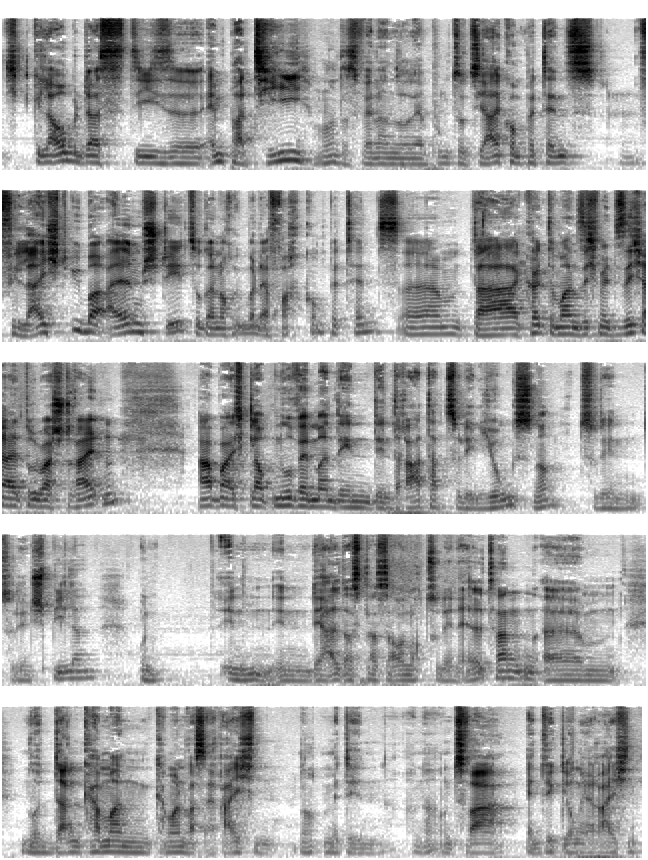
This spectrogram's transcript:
Ich glaube, dass diese Empathie, ne, das wäre dann so der Punkt Sozialkompetenz, vielleicht über allem steht, sogar noch über der Fachkompetenz. Ähm, da könnte man sich mit Sicherheit drüber streiten. Aber ich glaube, nur wenn man den, den Draht hat zu den Jungs, ne, zu, den, zu den Spielern und in, in der Altersklasse auch noch zu den Eltern. Ähm, nur dann kann man, kann man was erreichen ne, mit denen. Ne? Und zwar Entwicklung erreichen.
